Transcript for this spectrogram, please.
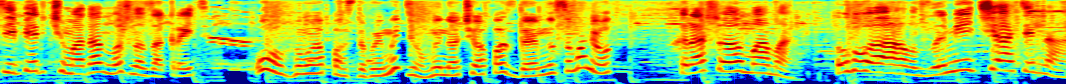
Теперь чемодан можно закрыть. О, мы опаздываем, идем, иначе опоздаем на самолет. Хорошо, мама. Вау, замечательно!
